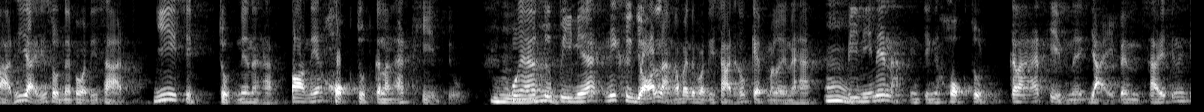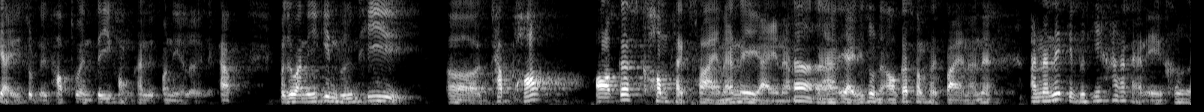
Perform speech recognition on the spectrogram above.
ป่าที่ใหญ่ที่สุดในประวัติศาสตร์ 20 จุดเนี่ยนะครับ ตอนนี้ 6 จุดกำลัง active อยู่อืม พูดง่ายๆก็คือปีเนี้ยนี่คือย้อนหลังกันไปในประวัติศาสตร์ที่เขาเก็บมาเลยนะฮะอืมปีนี้เนี่ยหนักจริงๆ 6 จุดกำลัง active เนี่ยใหญ่เป็นไซส์ที่ใหญ่ที่สุดใน top 20 ของแคลิฟอร์เนียเลยนะครับ ปัจจุบันนี้กินพื้นที่เอ่อเฉพาะ August Complex Fire แม้ในใหญ่นะอ่าๆนะฮะใหญ่ที่สุดใน August Complex Fire นั้นเนี่ยอันนั้นเนี่ยกินพื้นที่ 5 0 0 0 0 0 เอเคอร์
